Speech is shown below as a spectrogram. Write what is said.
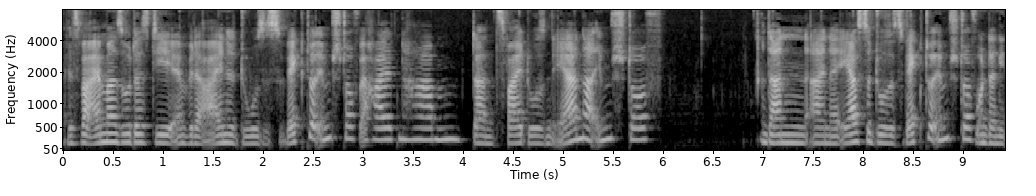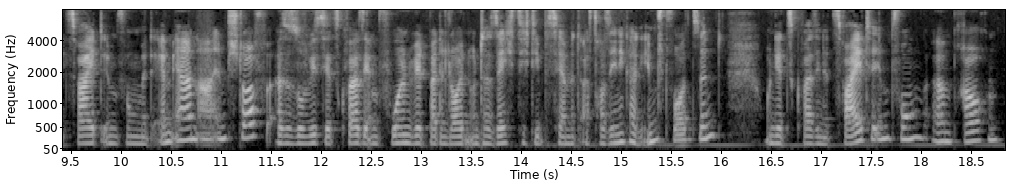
es war einmal so, dass die entweder eine Dosis Vektorimpfstoff erhalten haben, dann zwei Dosen RNA-Impfstoff dann eine erste Dosis Vektorimpfstoff und dann die Zweitimpfung mit mRNA-Impfstoff. Also so wie es jetzt quasi empfohlen wird bei den Leuten unter 60, die bisher mit AstraZeneca geimpft worden sind und jetzt quasi eine zweite Impfung äh, brauchen.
